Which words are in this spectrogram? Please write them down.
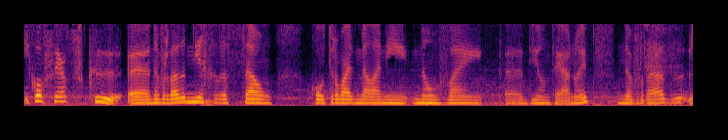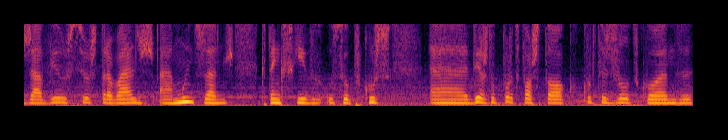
E confesso que, uh, na verdade, a minha relação com o trabalho de Melanie não vem uh, de ontem à noite. Na verdade, já vi os seus trabalhos há muitos anos, que tem seguido o seu percurso, uh, desde o Porto Pós-Toque, Curtas Velo de Conde.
